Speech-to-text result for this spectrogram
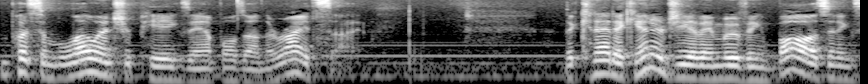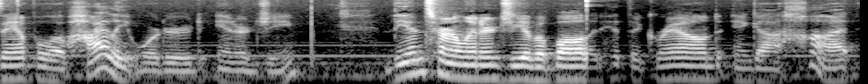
and put some low entropy examples on the right side. The kinetic energy of a moving ball is an example of highly ordered energy. The internal energy of a ball that hit the ground and got hot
